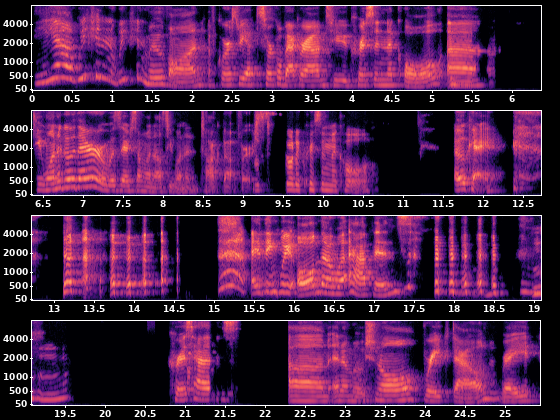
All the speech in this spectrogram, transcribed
Yeah, we can we can move on. Of course, we have to circle back around to Chris and Nicole. Mm-hmm. Uh, Do you want to go there or was there someone else you wanted to talk about 1st Let's go to Chris and Nicole. Okay. I think we all know what happens. mm-hmm. Chris has um, an emotional breakdown, right?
